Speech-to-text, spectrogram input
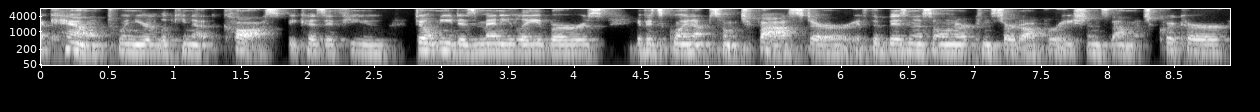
account when you're looking at cost because if you don't need as many laborers if it's going up so much faster if the business owner can start operations that much quicker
